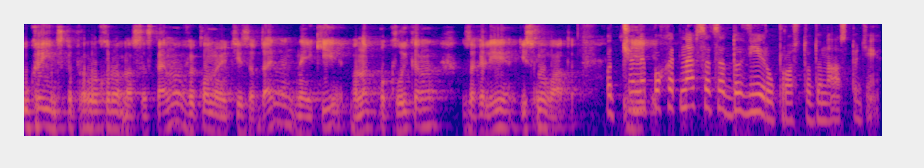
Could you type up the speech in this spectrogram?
українська правоохоронна система виконує ті завдання, на які вона покликана взагалі існувати. От чи І- не похитне все це довіру просто до нас тоді?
